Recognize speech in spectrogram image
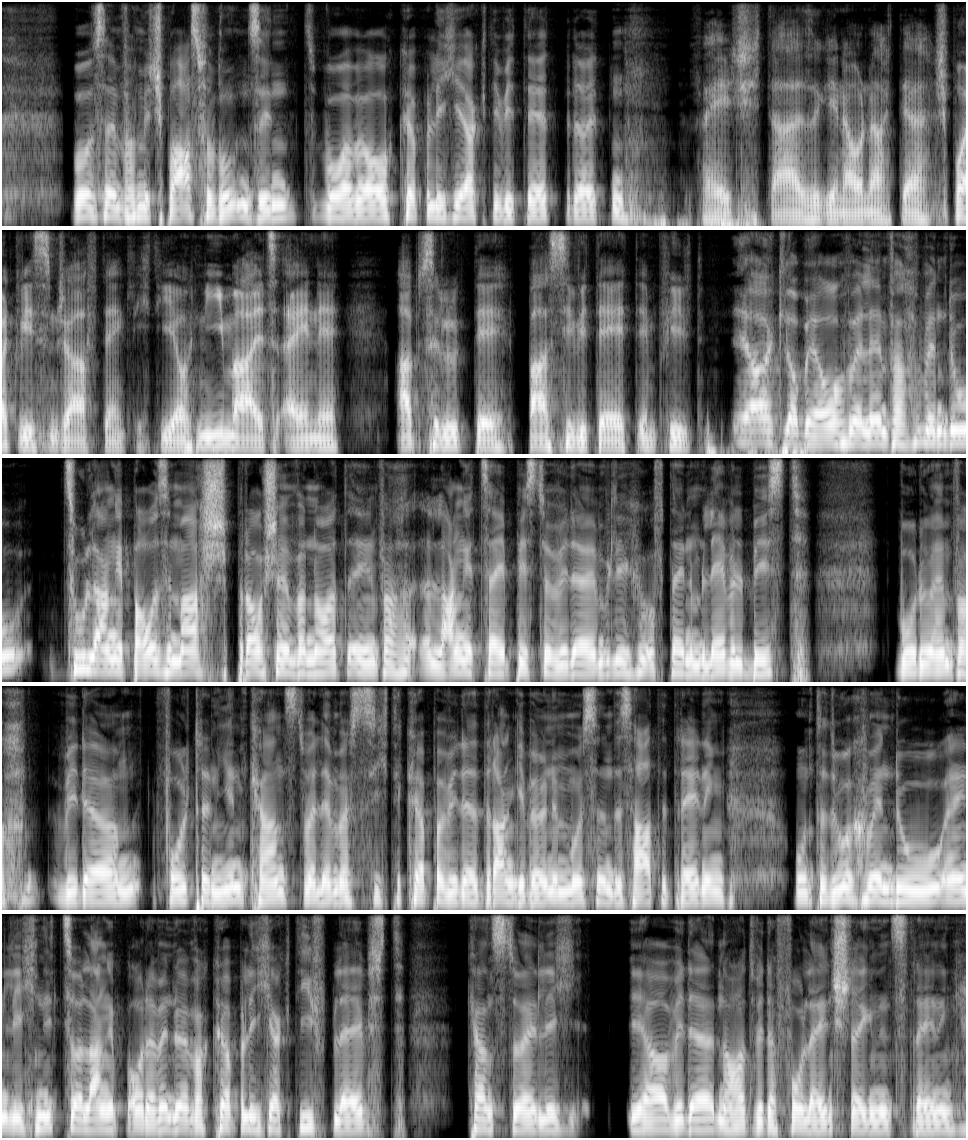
wo es einfach mit Spaß verbunden sind, wo aber auch körperliche Aktivität bedeuten. Sich da also genau nach der Sportwissenschaft eigentlich, die auch niemals eine absolute Passivität empfiehlt. Ja, ich glaube auch, weil einfach, wenn du zu lange Pause machst, brauchst du einfach noch einfach lange Zeit, bis du wieder wirklich auf deinem Level bist, wo du einfach wieder voll trainieren kannst, weil einfach sich der Körper wieder dran gewöhnen muss an das harte Training. Und dadurch, wenn du eigentlich nicht so lange oder wenn du einfach körperlich aktiv bleibst, kannst du eigentlich ja wieder nachher wieder voll einsteigen ins Training.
